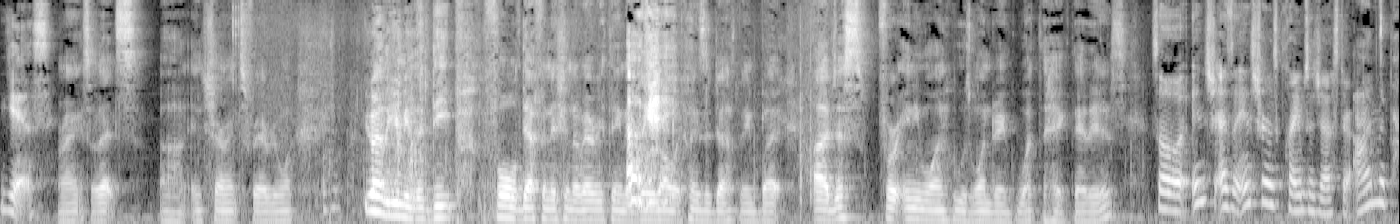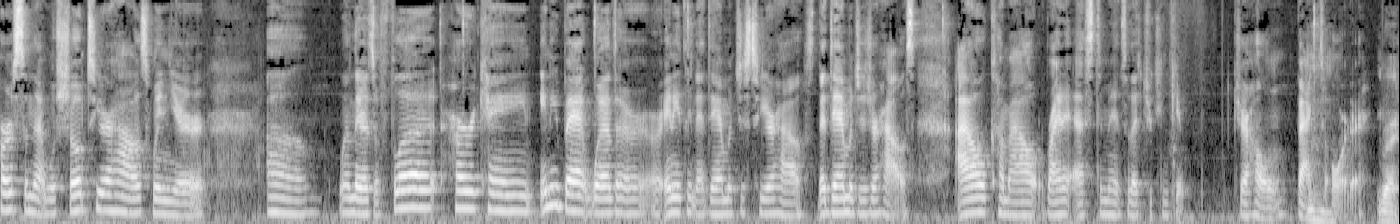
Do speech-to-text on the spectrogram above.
Yes. right? So that's uh, insurance for everyone. You don't have to give me the deep, full definition of everything that goes on with claims adjusting, but uh, just for anyone who's wondering what the heck that is. So, as an insurance claims adjuster, I'm the person that will show up to your house when you're, um, when there's a flood, hurricane, any bad weather, or anything that damages to your house, that damages your house. I'll come out, write an estimate so that you can get your home back to order. Right.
